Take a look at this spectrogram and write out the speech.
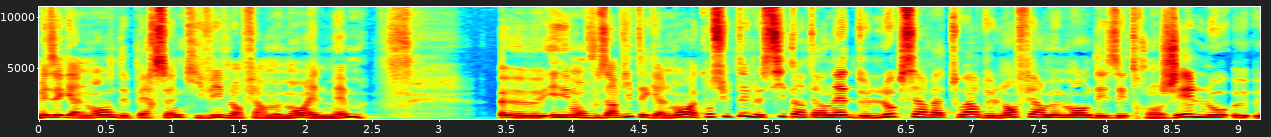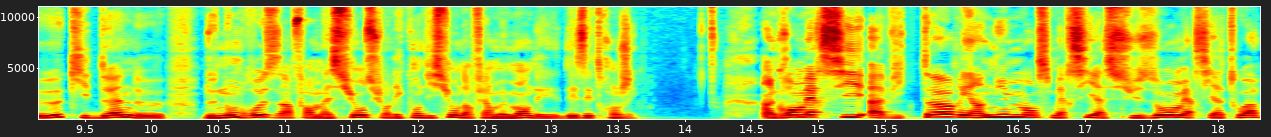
mais également des personnes qui vivent l'enfermement elles-mêmes. Euh, et on vous invite également à consulter le site internet de l'Observatoire de l'enfermement des étrangers, l'OEE, e, qui donne euh, de nombreuses informations sur les conditions d'enfermement des, étrangers. Un grand merci à Victor et un immense merci à Suzon. Merci à toi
